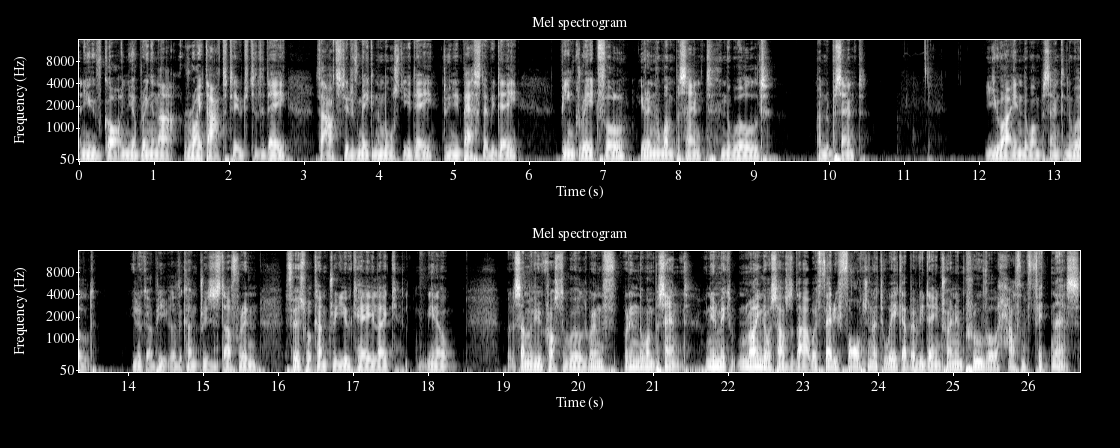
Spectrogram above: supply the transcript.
and you've got and you're bringing that right attitude to the day, the attitude of making the most of your day, doing your best every day, being grateful, you're in the one percent in the world, hundred percent, you are in the one percent in the world. You look at people, other countries and stuff. We're in first world country, UK. Like you know, some of you across the world, we're in the, we're in the one percent. We need to make remind ourselves of that. We're very fortunate to wake up every day and try and improve our health and fitness,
